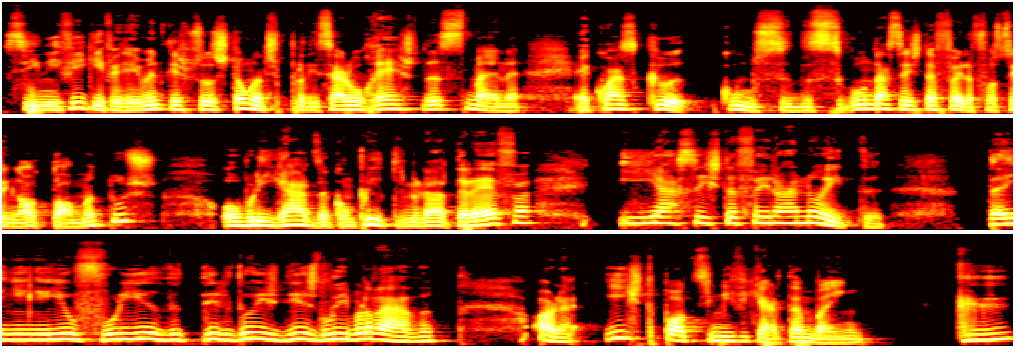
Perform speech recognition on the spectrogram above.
significa efetivamente que as pessoas estão a desperdiçar o resto da semana. É quase que como se de segunda a sexta-feira fossem autómatos, obrigados a cumprir determinada tarefa, e à sexta-feira à noite têm a euforia de ter dois dias de liberdade. Ora, isto pode significar também que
